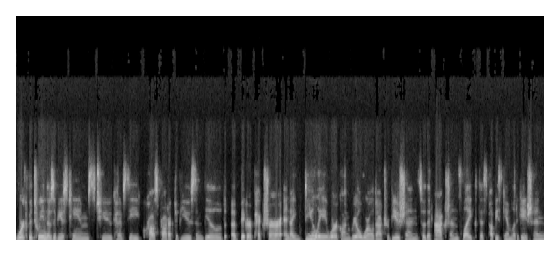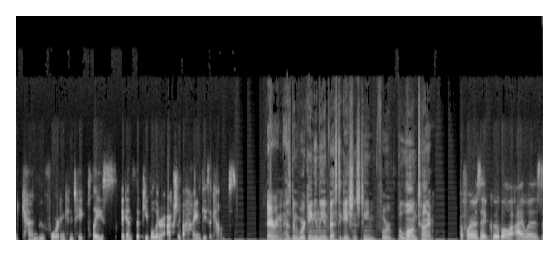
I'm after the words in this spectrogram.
work between those abuse teams to kind of see cross product abuse and build a bigger picture and ideally work on real world attribution so that actions like this puppy scam litigation can move forward and can take place against the people that are actually behind these accounts. Erin has been working in the investigations team for a long time. Before I was at Google, I was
